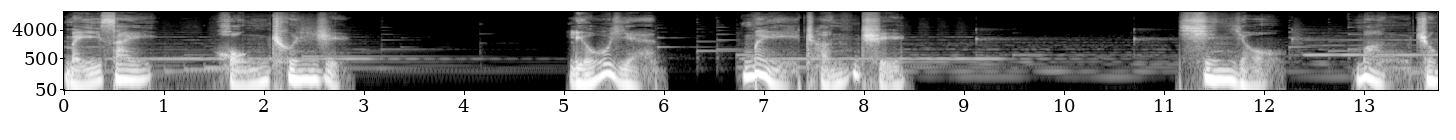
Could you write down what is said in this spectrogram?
眉腮红春日，柳眼媚城池。心有梦中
